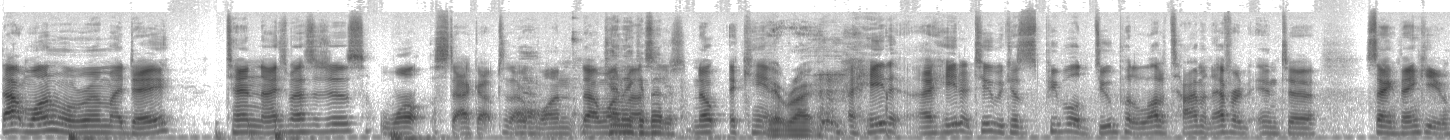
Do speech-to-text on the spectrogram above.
that one will ruin my day. Ten nice messages won't stack up to that Yeah. one. That one Can't make it message. better. Nope, it can't. Yeah, right. I hate it. I hate it too because people do put a lot of time and effort into saying thank you.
